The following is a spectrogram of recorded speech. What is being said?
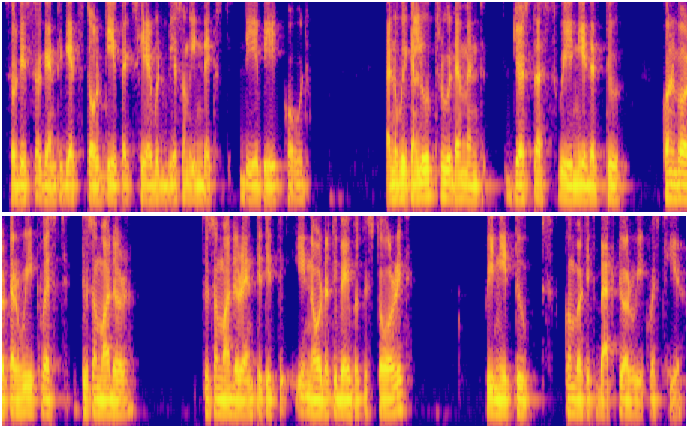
So this, again, the get stored defects here would be some indexed DB code. And we can loop through them and just as we needed to convert a request to some other to some other entity to, in order to be able to store it, we need to convert it back to a request here.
